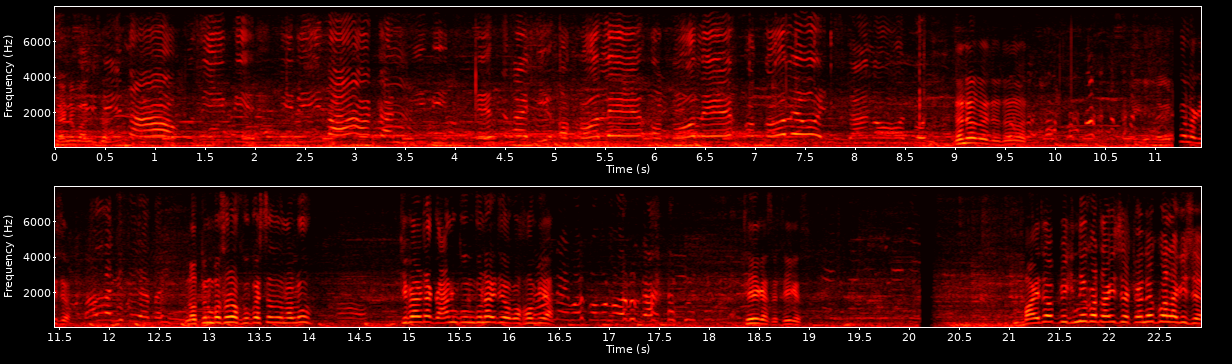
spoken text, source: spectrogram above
ধন্যবাদ অকলে অকলে অকলে ঐ বহি ধন্যবাদ ধন্যবাদ লাগিছে ভালো লাগিছে ইয়াত আহি নতুন বছৰৰ শুভেচ্ছা জনালোঁ কিবা এটা গান গুণগুণাই দিয়ক অসমীয়া ঠিক আছে ঠিক আছে বাইদেউ পিকনিকত আহিছে কেনেকুৱা লাগিছে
